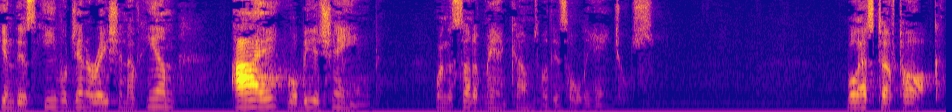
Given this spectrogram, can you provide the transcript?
in this evil generation of him, I will be ashamed when the Son of Man comes with his holy angels. Well, that's tough talk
